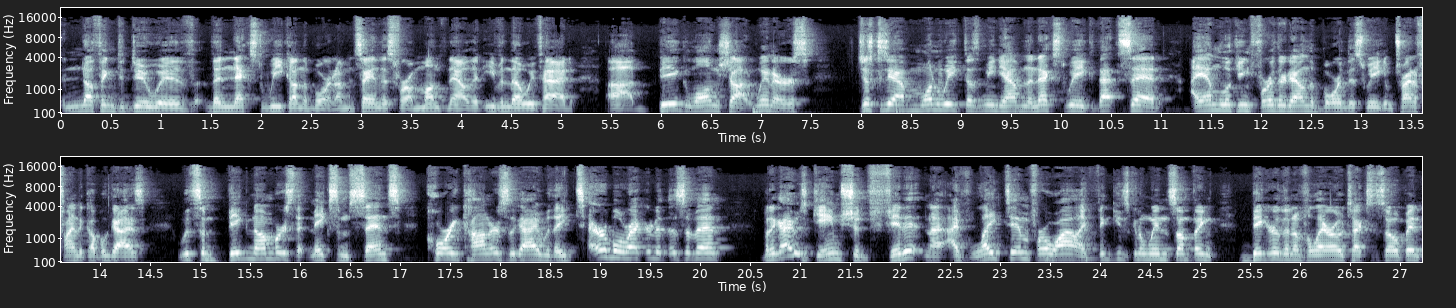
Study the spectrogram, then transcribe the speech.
nothing to do with the next week on the board. I've been saying this for a month now that even though we've had uh, big long shot winners, just because you have them one week doesn't mean you have them the next week. That said, I am looking further down the board this week. I'm trying to find a couple guys with some big numbers that make some sense. Corey Conners, the guy with a terrible record at this event, but a guy whose game should fit it. And I, I've liked him for a while. I think he's going to win something bigger than a Valero Texas Open.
